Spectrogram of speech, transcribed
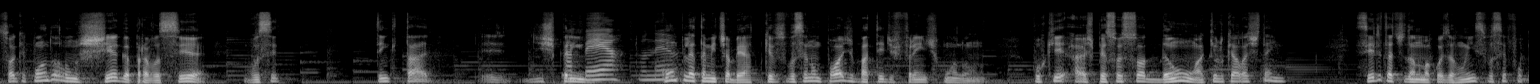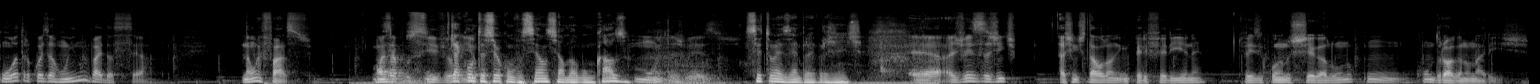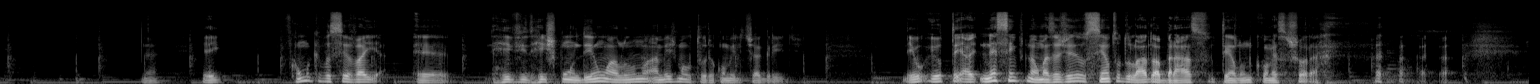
só que quando o aluno chega para você, você tem que estar tá eh, desprendido, aberto, né? completamente aberto, porque você não pode bater de frente com o aluno, porque as pessoas só dão aquilo que elas têm. Se ele está te dando uma coisa ruim, se você for com outra coisa ruim, não vai dar certo. Não é fácil, mas é possível. Já aconteceu eu, com você, Anselmo, algum caso? Muitas vezes. Cita um exemplo aí pra gente. É, às vezes a gente, a gente dá aula em periferia, né? de vez em quando chega aluno com, com droga no nariz. Né? E aí, como que você vai é, responder um aluno à mesma altura como ele te agride? Eu, eu te, não é sempre não, mas às vezes eu sento do lado, abraço, tem aluno que começa a chorar.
